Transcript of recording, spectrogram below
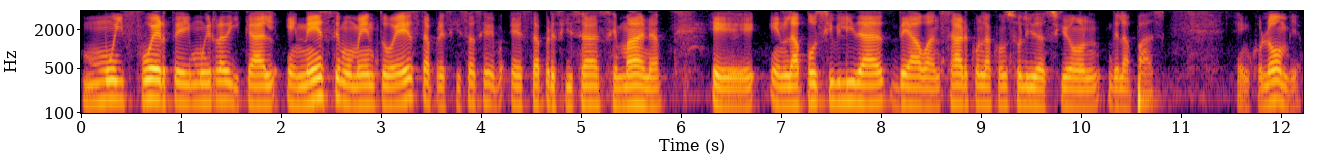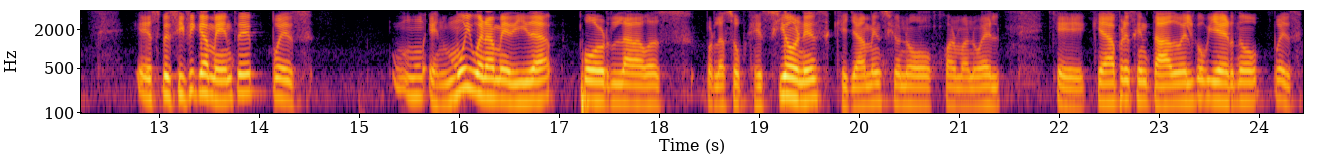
muy fuerte y muy radical en este momento, esta precisa, esta precisa semana, eh, en la posibilidad de avanzar con la consolidación de la paz en Colombia. Específicamente, pues en muy buena medida por las, por las objeciones que ya mencionó Juan Manuel, eh, que ha presentado el gobierno, pues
